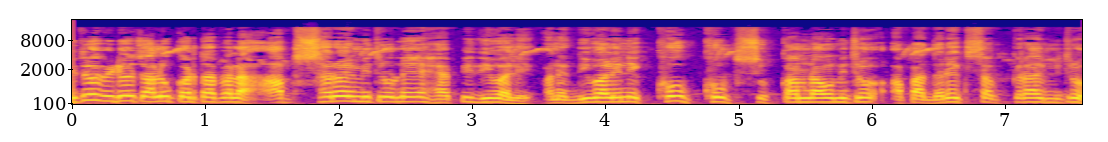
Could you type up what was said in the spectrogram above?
મિત્રો, વીડિયો ચાલુ કરતા પહેલાં આપ સર્વે મિત્રોને હેપી દિવાળી અને દિવાળીની ખૂબ ખૂબ શુભકામનાઓ મિત્રો. આપણા દરેક સબસ્ક્રાઇબ મિત્રો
